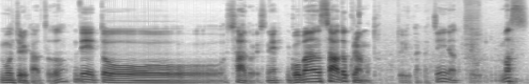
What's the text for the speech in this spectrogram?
もう一人変わったぞでえっとサードですね5番サード倉本という形になっております。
